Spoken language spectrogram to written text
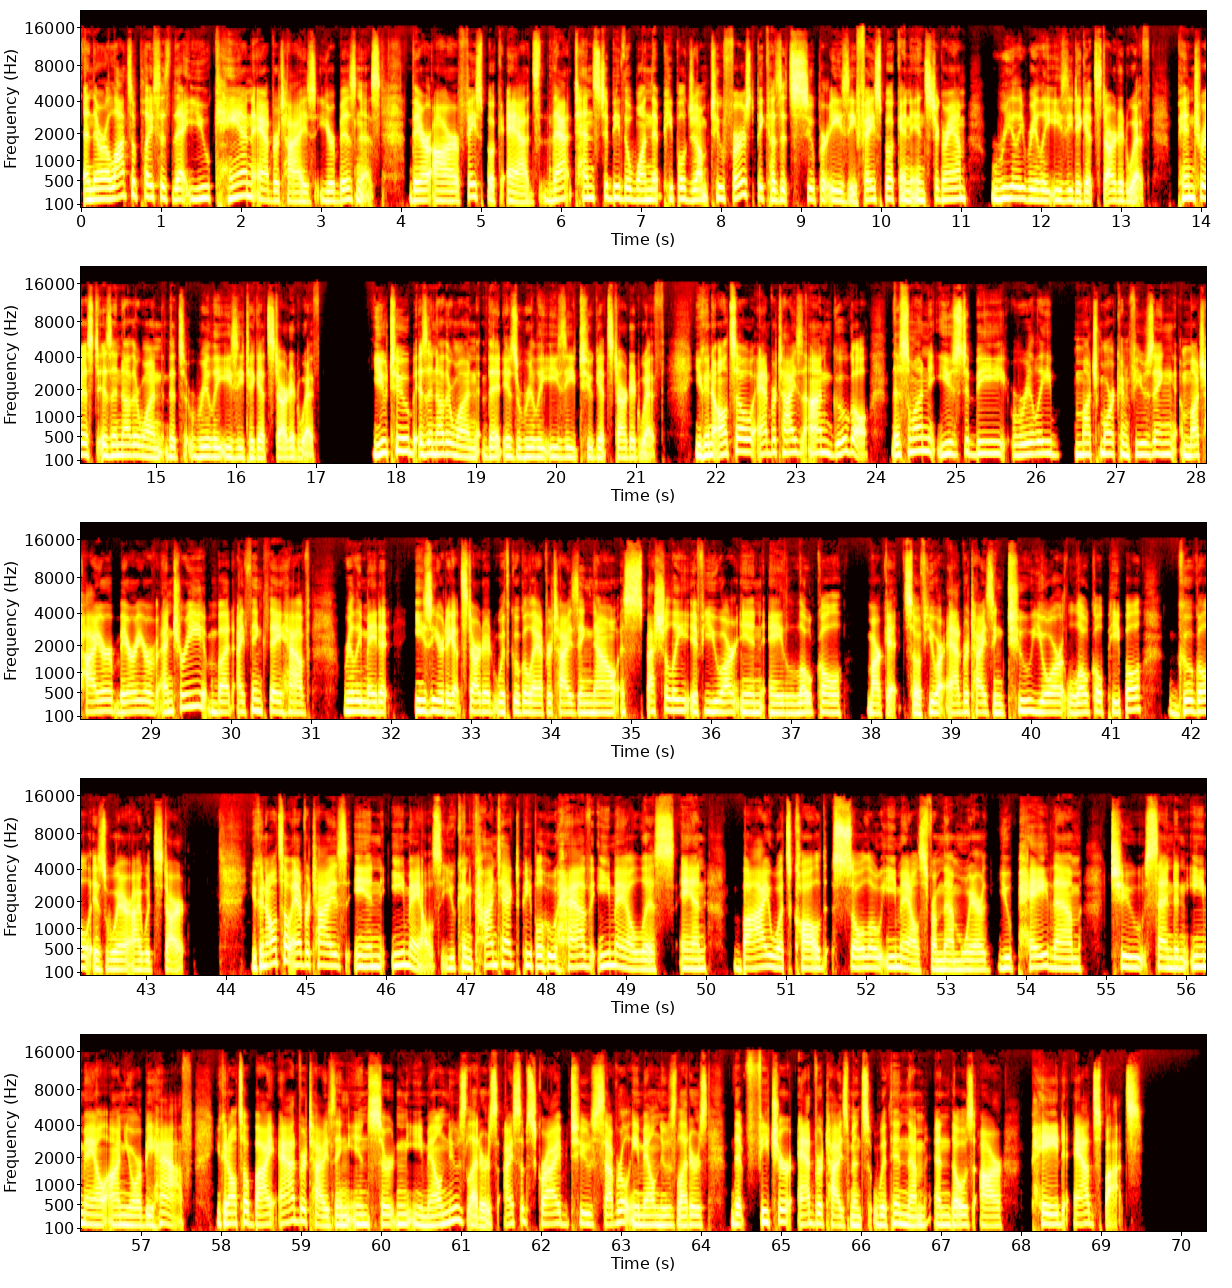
And there are lots of places that you can advertise your business. There are Facebook ads. That tends to be the one that people jump to first because it's super easy. Facebook and Instagram, really, really easy to get started with. Pinterest is another one that's really easy to get started with. YouTube is another one that is really easy to get started with. You can also advertise on Google. This one used to be really much more confusing, much higher barrier of entry, but I think they have really made it easier to get started with Google advertising now, especially if you are in a local market. So if you are advertising to your local people, Google is where I would start. You can also advertise in emails. You can contact people who have email lists and buy what's called solo emails from them, where you pay them to send an email on your behalf. You can also buy advertising in certain email newsletters. I subscribe to several email newsletters that feature advertisements within them, and those are paid ad spots.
